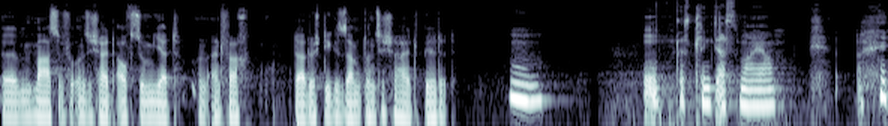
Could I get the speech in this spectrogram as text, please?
äh, Maße für Unsicherheit aufsummiert und einfach dadurch die Gesamtunsicherheit bildet. Hm. Das klingt erstmal ja.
